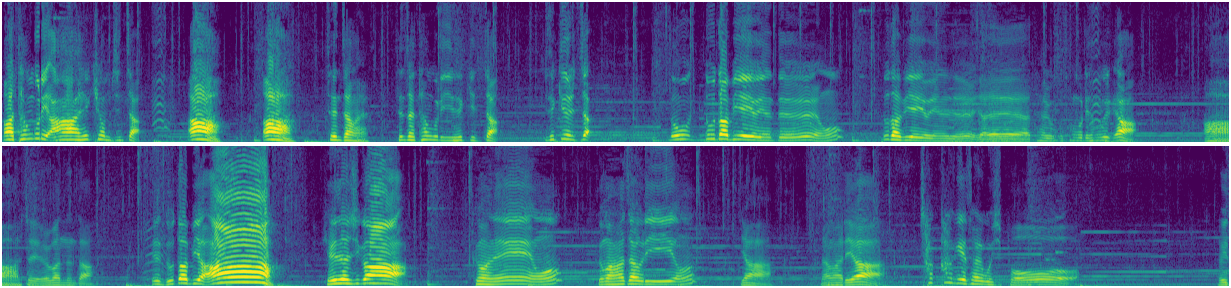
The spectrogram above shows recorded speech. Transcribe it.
아 탕구리. 아 핵혐 진짜. 아아 젠장할. 젠장 탕구리 이 새끼 진짜. 이 새끼들 진짜. 노 노답이에요 얘네들. 어? 노답이에요 얘네들. 야야야 탕구리 탕구리 탕구리. 야아 진짜 열받는다. 얘 노답이야. 아! 개자식아! 그만해 어? 그만하자 우리 어 야나 말이야. 착하게 살고 싶어. 여기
